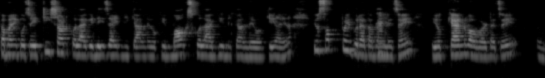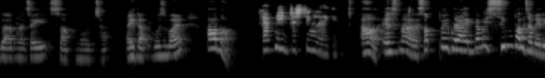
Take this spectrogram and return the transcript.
तपाईँको चाहिँ टी सर्टको लागि डिजाइन निकाल्ने हो कि मग्सको लागि निकाल्ने हो कि होइन? यो सबै कुरा तपाईँले चाहिँ यो क्यानभाबाट चाहिँ गर्न चाहिँ सक्नुहुन्छ। है त बुझ्नुभयो? अब इन्ट्रेस्टिङ लाग्यो यसमा सबै कुरा एकदमै सिम्पल छ फेरि।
